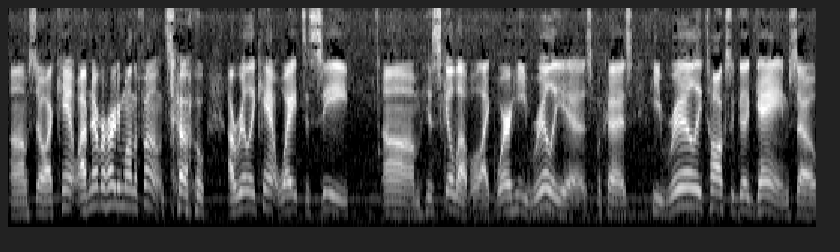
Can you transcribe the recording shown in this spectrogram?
Um, so I can't, I've never heard him on the phone. So I really can't wait to see um, his skill level, like where he really is, because he really talks a good game. So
